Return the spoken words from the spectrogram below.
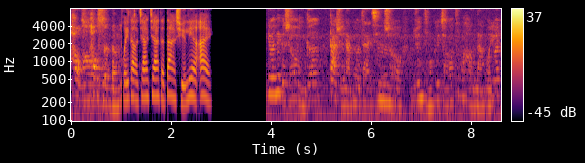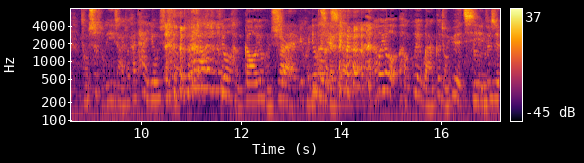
耗耗损能。回到佳佳的大学恋爱。因为那个时候你跟大学男朋友在一起的时候，我觉得你怎么可以找到这么好的男朋友？因为从世俗的意义上来说，他太优秀了，又很高，又很帅，又很有钱，然后又很会玩各种乐器，就是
